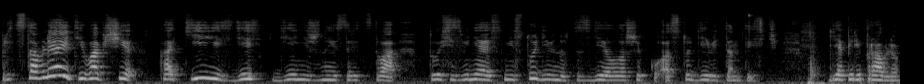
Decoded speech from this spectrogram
Представляете вообще, какие здесь денежные средства? То есть, извиняюсь, не 190 сделала ошибку, а 109 там тысяч. Я переправлю.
